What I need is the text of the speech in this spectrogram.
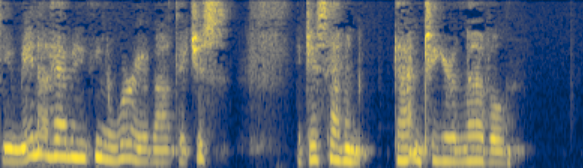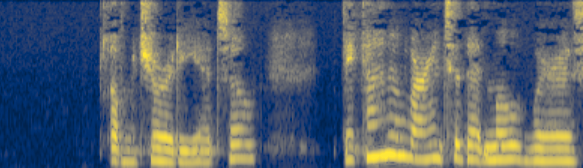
you may not have anything to worry about. They just they just haven't gotten to your level of maturity yet. So they kind of are into that mode whereas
